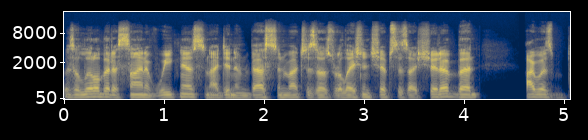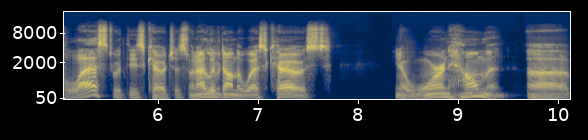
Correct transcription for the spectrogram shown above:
was a little bit a sign of weakness, and I didn't invest in much of those relationships as I should have. But I was blessed with these coaches. When I lived on the West Coast, you know, Warren Hellman, uh,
